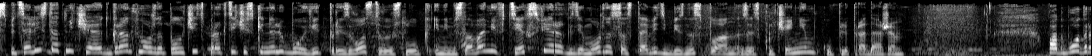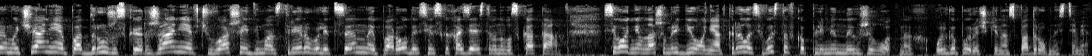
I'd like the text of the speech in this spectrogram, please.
Специалисты отмечают, грант можно получить практически на любой вид производства и услуг. Иными словами, в тех сферах, где можно составить бизнес-план, за исключением купли-продажи. Под бодрое мычание, под дружеское ржание в Чувашии демонстрировали ценные породы сельскохозяйственного скота. Сегодня в нашем регионе открылась выставка племенных животных. Ольга Пырочкина с подробностями.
